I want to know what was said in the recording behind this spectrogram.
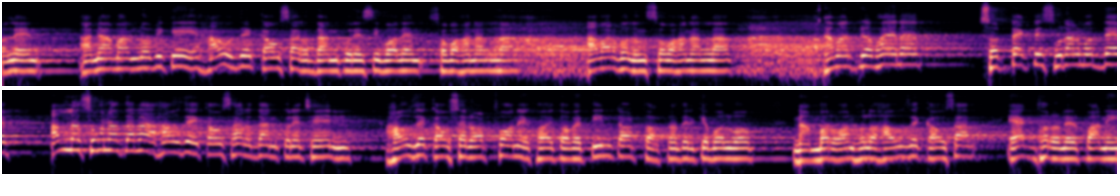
বলেন আমি আমার নবীকে হাউজে কাউসার দান করেছি বলেন সোবাহান আল্লাহ আবার বলুন সোবাহান আল্লাহ আমার প্রিয় ভাইয়েরা, ছোট্ট একটি সুরার মধ্যে আল্লাহ সোমনা তারা হাউজে কাউসার দান করেছেন। হাউজে কাউসার অর্থ অনেক হয়, তবে তিনটা অর্থ আপনাদেরকে বলব। নাম্বার ওয়ান হলো হাউজে কাউসার, এক ধরনের পানি,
